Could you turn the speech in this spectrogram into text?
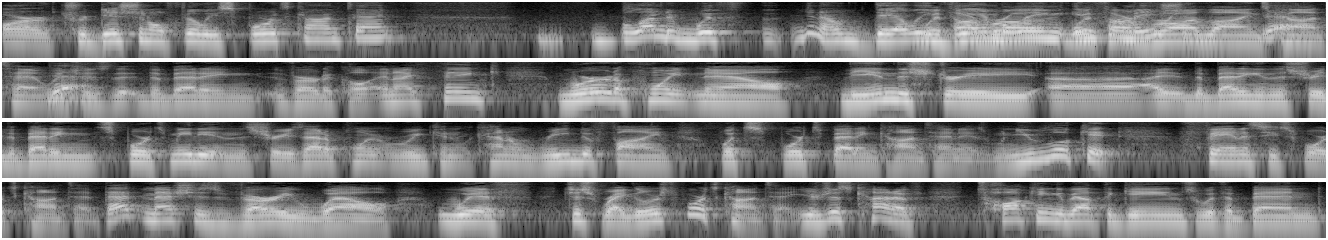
our traditional Philly sports content blended with you know daily with our gambling broad, with our information. broad lines Yeah, content, which yeah. is the, the betting vertical. And I think we're at a point now. The industry, uh, I, the betting industry, the betting sports media industry is at a point where we can kind of redefine what sports betting content is. When you look at fantasy sports content, that meshes very well with just regular sports content. You're just kind of talking about the games with a bend,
